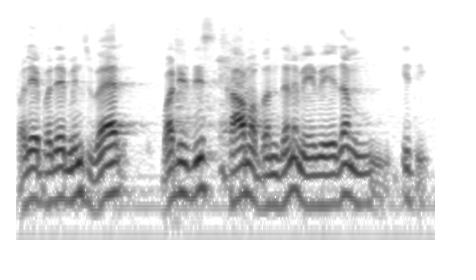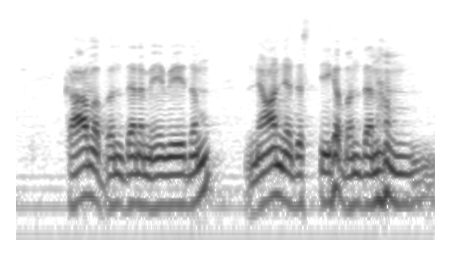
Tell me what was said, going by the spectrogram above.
Pade pade means where What is this? Kama bandhanam evedam iti. Kama bandhanam evedam nyanyadastiha bandhanam.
